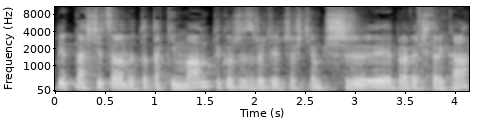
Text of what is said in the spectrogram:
15 calowy to taki mam, tylko że z rozdzielczością 3, e, prawie 4K.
